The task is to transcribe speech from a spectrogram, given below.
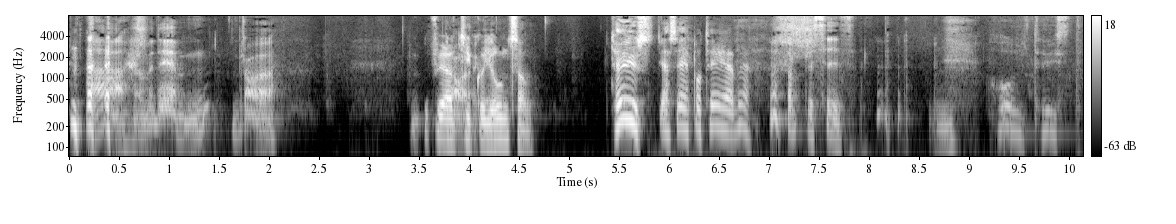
Ah, ja, men det är mm, bra. Du får göra Tycho. Jonsson. Tyst, jag säger på tv. Precis. Håll tyst.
